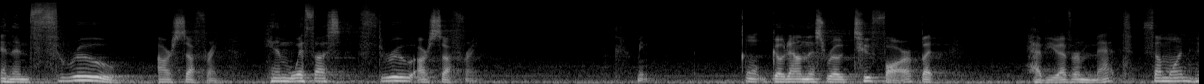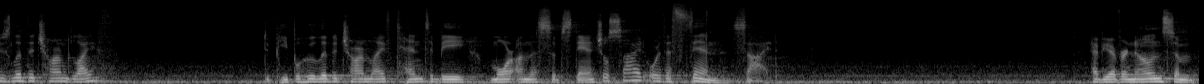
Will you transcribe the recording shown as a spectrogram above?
and then through our suffering. Him with us through our suffering won't go down this road too far, but have you ever met someone who's lived a charmed life? Do people who live a charmed life tend to be more on the substantial side or the thin side? Have you ever known some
